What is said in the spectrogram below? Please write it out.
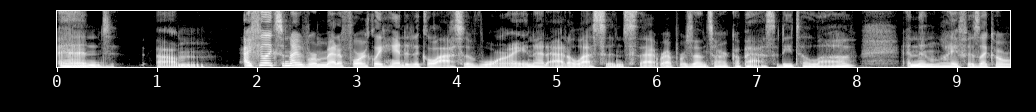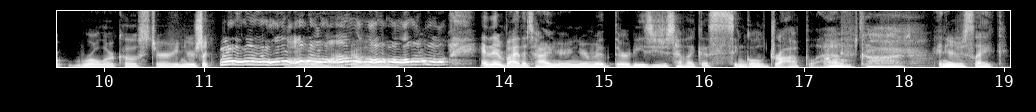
and um I feel like sometimes we're metaphorically handed a glass of wine at adolescence that represents our capacity to love. And then life is like a roller coaster and you're just like, and then by the time you're in your mid 30s, you just have like a single drop left. Oh God. And you're just like,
